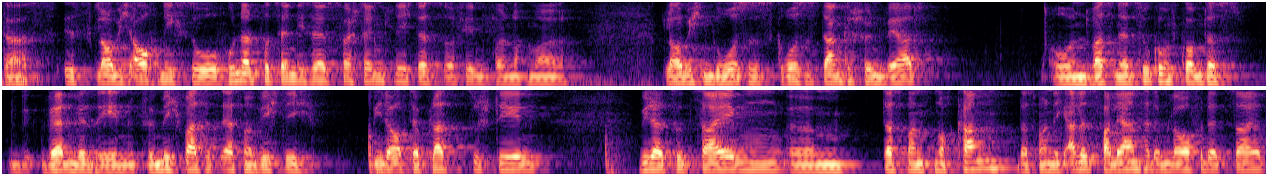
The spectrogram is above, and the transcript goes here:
Das ist, glaube ich, auch nicht so hundertprozentig selbstverständlich. Das ist auf jeden Fall nochmal, glaube ich, ein großes, großes Dankeschön wert. Und was in der Zukunft kommt, das werden wir sehen. Für mich war es jetzt erstmal wichtig, wieder auf der Platte zu stehen, wieder zu zeigen, ähm, dass man es noch kann, dass man nicht alles verlernt hat im Laufe der Zeit.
